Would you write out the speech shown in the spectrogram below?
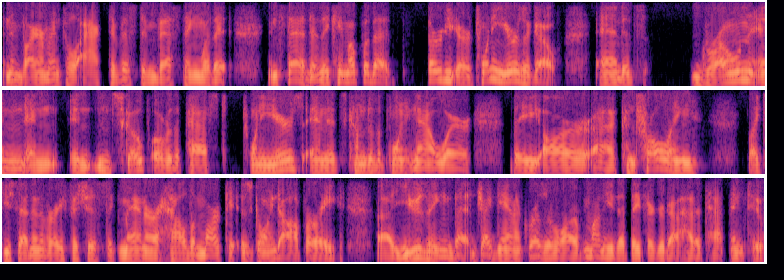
and environmental activist investing with it instead? And they came up with that 30 or 20 years ago. And it's grown in, in, in, scope over the past 20 years, and it's come to the point now where they are uh, controlling, like you said, in a very fascistic manner, how the market is going to operate uh, using that gigantic reservoir of money that they figured out how to tap into.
